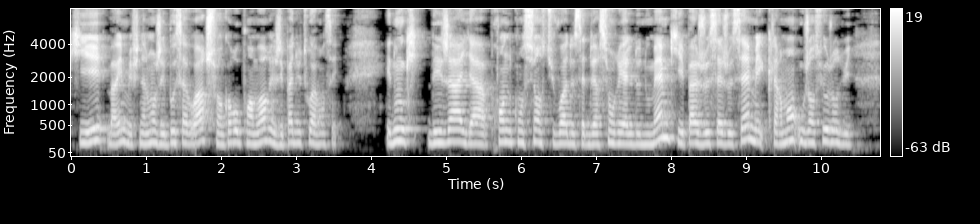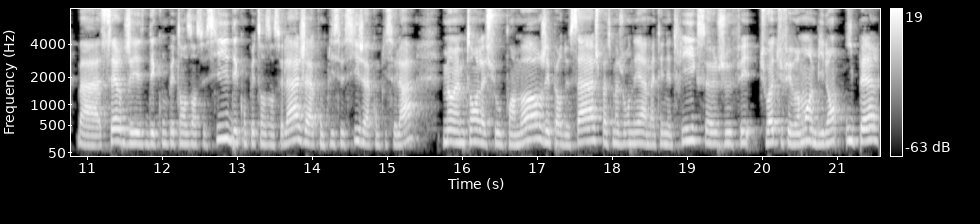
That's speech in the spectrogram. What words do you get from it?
qui est bah oui mais finalement j'ai beau savoir je suis encore au point mort et j'ai pas du tout avancé et donc déjà il y a prendre conscience tu vois de cette version réelle de nous-mêmes qui est pas je sais je sais mais clairement où j'en suis aujourd'hui bah certes j'ai des compétences dans ceci, des compétences dans cela, j'ai accompli ceci, j'ai accompli cela, mais en même temps là je suis au point mort, j'ai peur de ça, je passe ma journée à mater Netflix, je fais, tu vois, tu fais vraiment un bilan hyper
